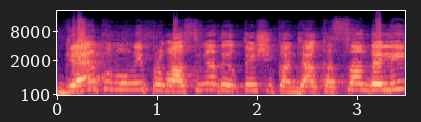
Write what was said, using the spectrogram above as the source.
ਗੈਰ ਕਾਨੂੰਨੀ ਪ੍ਰਵਾਸੀਆਂ ਦੇ ਉੱਤੇ ਸ਼ਿਕੰਜਾ ਕੱਸਣ ਦੇ ਲਈ,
